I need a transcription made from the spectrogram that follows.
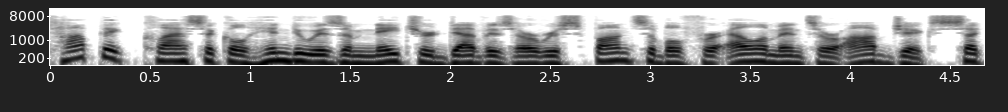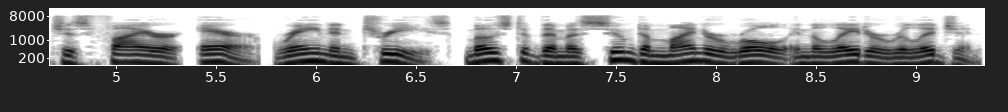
Topic Classical Hinduism Nature devas are responsible for elements or objects such as fire, air, rain and trees, most of them assumed a minor role in the later religion.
